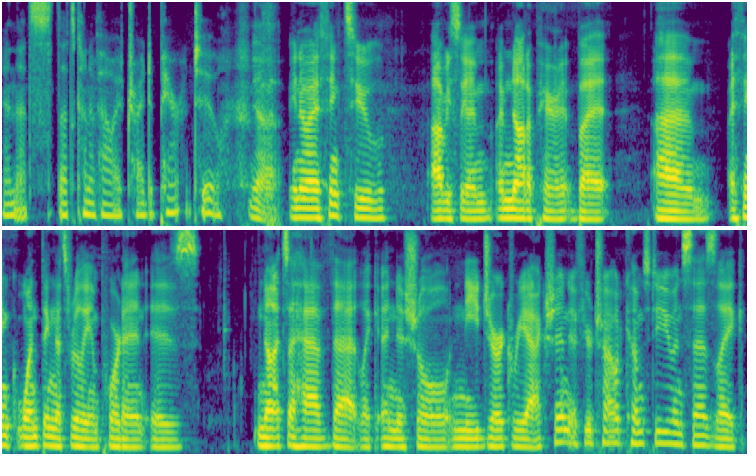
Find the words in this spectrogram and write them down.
and that's that's kind of how I've tried to parent too. Yeah, you know, I think too. Obviously, I'm I'm not a parent, but um, I think one thing that's really important is not to have that like initial knee-jerk reaction if your child comes to you and says like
